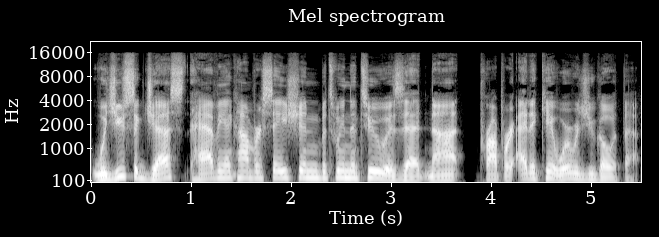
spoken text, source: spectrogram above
Would you suggest having a conversation between the two? Is that not proper etiquette? Where would you go with that?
